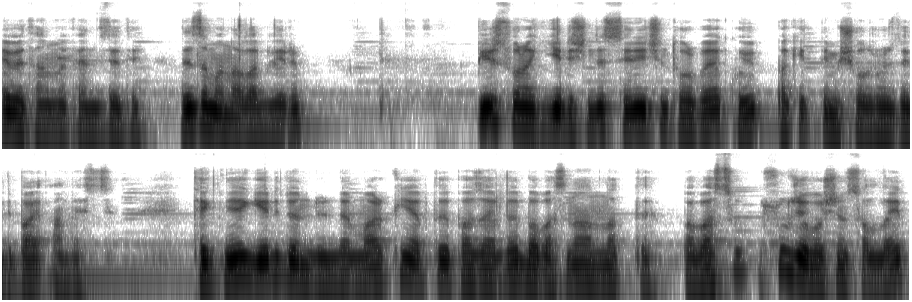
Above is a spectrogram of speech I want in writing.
Evet hanımefendi dedi. Ne zaman alabilirim? Bir sonraki gelişinde seni için torbaya koyup paketlemiş oluruz dedi Bay Ames. Tekneye geri döndüğünde Mark'ın yaptığı pazarlığı babasına anlattı. Babası usulca başını sallayıp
